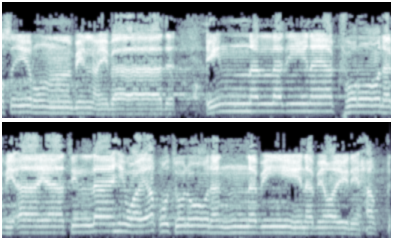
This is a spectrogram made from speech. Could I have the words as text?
بصير بالعباد. إن الذين يكفرون بآيات الله ويقتلون النبيين بغير حق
